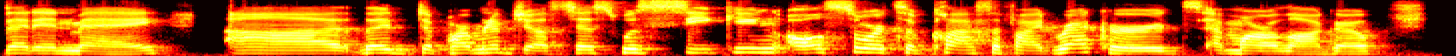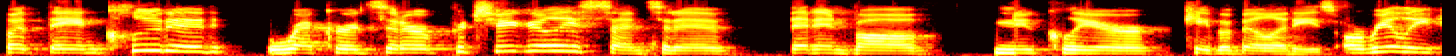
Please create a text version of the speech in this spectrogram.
that in May, uh, the Department of Justice was seeking all sorts of classified records at Mar a Lago, but they included records that are particularly sensitive that involve nuclear capabilities, or really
